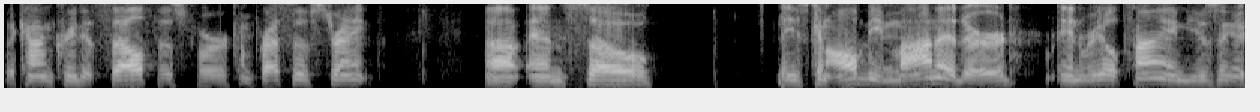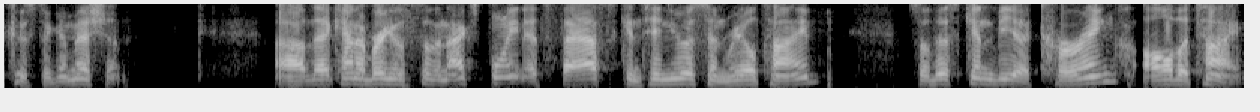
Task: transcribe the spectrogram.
The concrete itself is for compressive strength. Uh, and so these can all be monitored in real time using acoustic emission. Uh, that kind of brings us to the next point. It's fast, continuous, and real time. So this can be occurring all the time.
